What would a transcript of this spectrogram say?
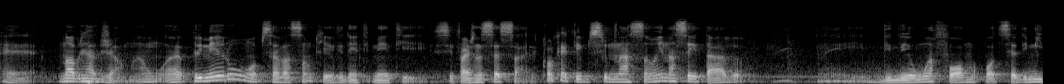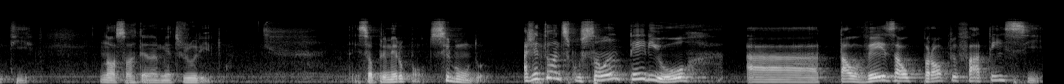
É, nobre Radialma, um, é, primeiro uma observação que evidentemente se faz necessária. Qualquer tipo de discriminação é inaceitável né, de nenhuma forma pode se admitir no nosso ordenamento jurídico. Esse é o primeiro ponto. Segundo, a gente tem uma discussão anterior a talvez ao próprio fato em si.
